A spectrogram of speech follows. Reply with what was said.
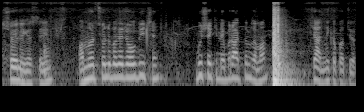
şöyle göstereyim. Amortisörlü bagaj olduğu için bu şekilde bıraktığım zaman kendini kapatıyor.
